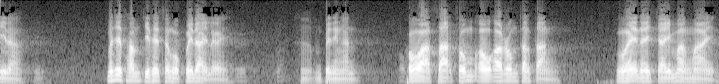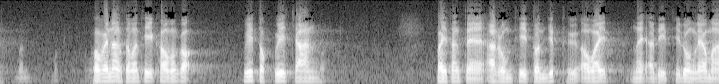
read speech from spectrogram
นี่นะมันจะทำจิตให้สงบไม่ได้เลยมันเป็นอย่างนั้น เพราะว่าสะสมเอาอารมณ์ต่างๆ ไว้ในใจมากมาย พอไปนั่งสมาธิเข้ามันก็วิตกวิจารไปตั้งแต่อารมณ์ที่ตนยึดถือเอาไว้ในอดีตที่ล่วงแล้วมา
